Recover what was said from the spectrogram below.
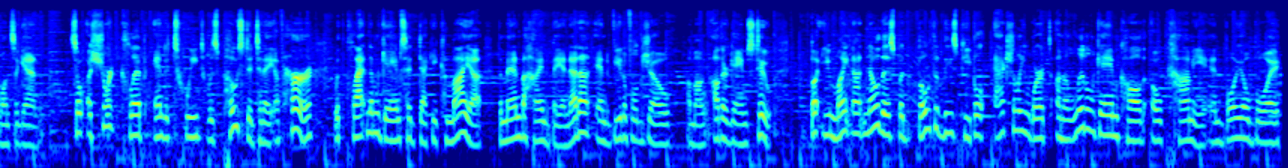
once again. So, a short clip and a tweet was posted today of her with Platinum Games Hideki Kamiya, the man behind Bayonetta and Beautiful Joe, among other games too. But you might not know this, but both of these people actually worked on a little game called Okami, and boy oh boy,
